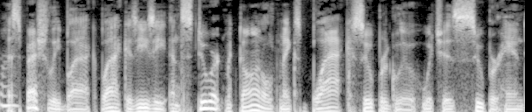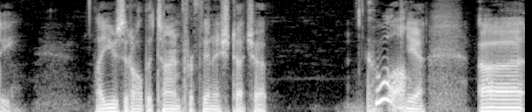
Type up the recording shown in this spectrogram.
Especially black. Black is easy. And Stewart-MacDonald makes black super glue, which is super handy. I use it all the time for finish touch up. Cool. Yeah. Uh,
